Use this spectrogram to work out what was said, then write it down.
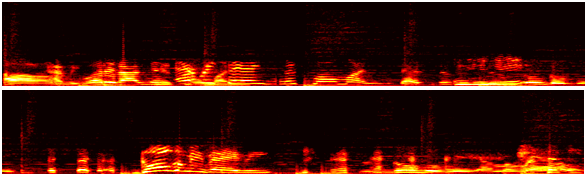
Um, Everything. what did I miss? Miss Everything, Miss Mo Money. That's just, Mhm. just Google me. Google me, baby. Google me. I'm around.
